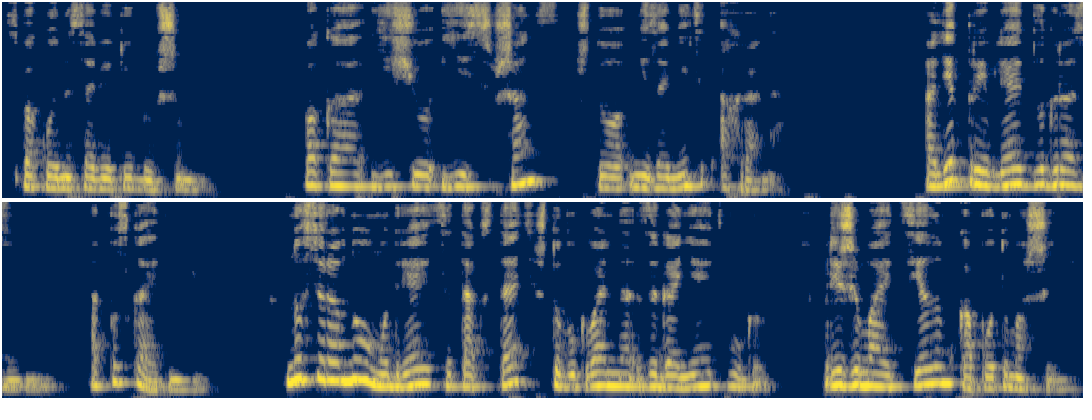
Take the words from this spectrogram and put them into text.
спокойно советую бывшему пока еще есть шанс, что не заметит охрана. Олег проявляет благоразумие, отпускает меня, но все равно умудряется так встать, что буквально загоняет в угол, прижимает телом к капоту машины.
